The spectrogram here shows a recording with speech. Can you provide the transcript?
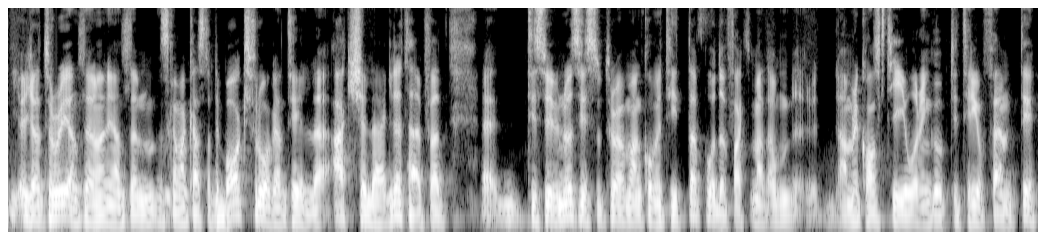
Jag tror egentligen, egentligen ska man kasta tillbaka frågan till eh, aktielägret här. För att eh, till syvende och sist så tror jag man kommer titta på det faktum att om amerikansk tioåring går upp till 3,50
